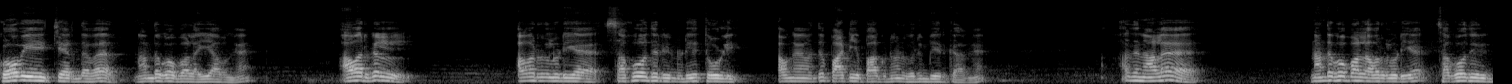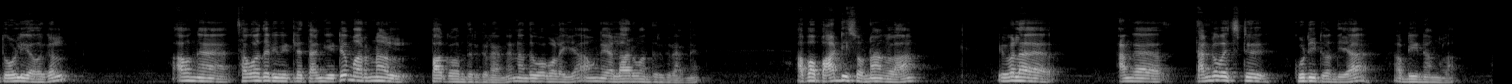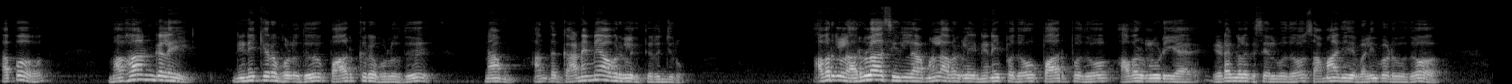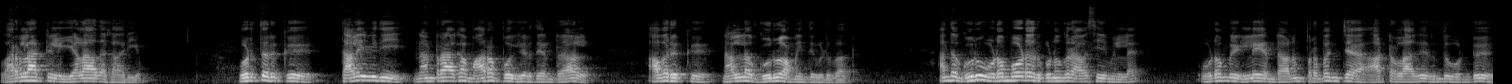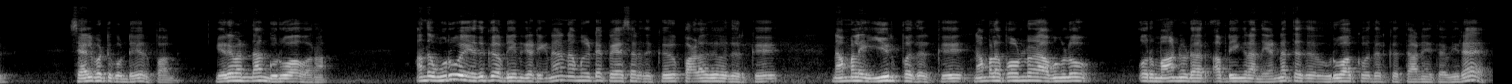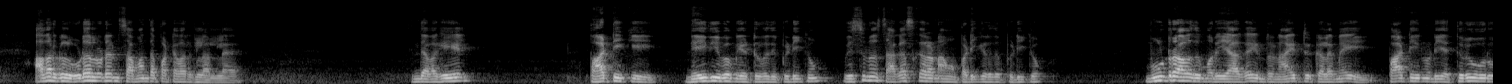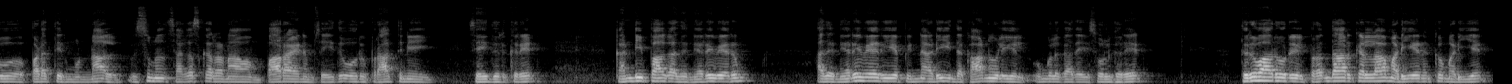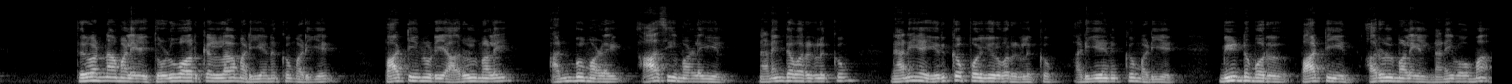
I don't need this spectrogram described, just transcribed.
கோவையைச் சேர்ந்தவர் நந்தகோபால் ஐயா அவங்க. அவர்கள் அவர்களுடைய சகோதரியினுடைய தோழி. அவங்க வந்து பாட்டியை பார்க்கணுன்னு விரும்பியிருக்காங்க. அதனால் நந்தகோபால் அவர்களுடைய சகோதரியின் தோழி அவர்கள் அவங்க சகோதரி வீட்டில் தங்கிட்டு மறுநாள் பார்க்க வந்திருக்கிறாங்க. நந்தகோபால் ஐயா அவங்க எல்லாரும் வந்திருக்கிறாங்க. அப்போ பாட்டி சொன்னாங்களாம் இவளை அங்கே தங்க வச்சுட்டு கூட்டிகிட்டு வந்தியா? அப்படின்னாங்களாம். அப்போது மகான்களை நினைக்கிற பொழுது பார்க்கிற பொழுது நாம் அந்த கணமே அவர்களுக்கு தெரிஞ்சிடும் அவர்கள் அருளாசி இல்லாமல் அவர்களை நினைப்பதோ பார்ப்பதோ அவர்களுடைய இடங்களுக்கு செல்வதோ சமாதியை வழிபடுவதோ வரலாற்றில் இயலாத காரியம். ஒருத்தருக்கு தலைவிதி நன்றாக மாறப்போகிறது என்றால் அவருக்கு நல்ல குரு அமைந்து விடுவார். அந்த குரு உடம்போடு இருக்கணுங்கிற அவசியம் இல்லை உடம்பு இல்லை என்றாலும் பிரபஞ்ச ஆற்றலாக இருந்து கொண்டு செயல்பட்டு கொண்டே இருப்பாங்க. இறைவன் தான் குருவாக வரான். அந்த உருவம் எதுக்கு அப்படின்னு கேட்டிங்கன்னா நம்மக்கிட்ட பேசுகிறதுக்கு பழகுவதற்கு நம்மளை ஈர்ப்பதற்கு நம்மளை போன்ற அவங்களும் ஒரு மானுடர் அப்படிங்கிற அந்த எண்ணத்தை உருவாக்குவதற்கு தானே தவிர அவர்கள் உடலுடன் சம்பந்தப்பட்டவர்கள் அல்ல. இந்த வகையில் பாட்டிக்கு நெய் தீபம் ஏற்றுவது பிடிக்கும் விஷ்ணு சகஸ்கரநாமம் படிக்கிறது பிடிக்கும். மூன்றாவது முறையாக இன்று ஞாயிற்றுக்கிழமை பாட்டியினுடைய திருவுருவ படத்தின் முன்னால் விஷ்ணு சகஸ்கரநாமம் பாராயணம் செய்து ஒரு பிரார்த்தனை செய்திருக்கிறேன். கண்டிப்பாக அது நிறைவேறும். அது நிறைவேறிய பின்னாடி இந்த காணொளியில் உங்களுக்கு அதை சொல்கிறேன். திருவாரூரில் பிறந்தார்க்கெல்லாம் அடியேனுக்கும் அடியேன். திருவண்ணாமலையை தொழுவார்க்கெல்லாம் அடியேனுக்கும் அடியேன். பாட்டியினுடைய அருள்மலை அன்பு மழை ஆசி மழையில் நனைந்தவர்களுக்கும் நனைய இருக்கப் போகிறவர்களுக்கும் அடியேனுக்கும் அடியேன் மீண்டும் ஒரு பாட்டியின் அருள்மலையில் நனைவோமா?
